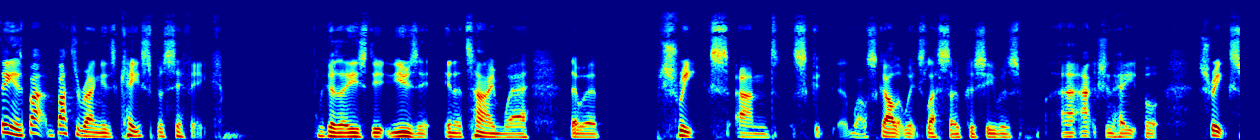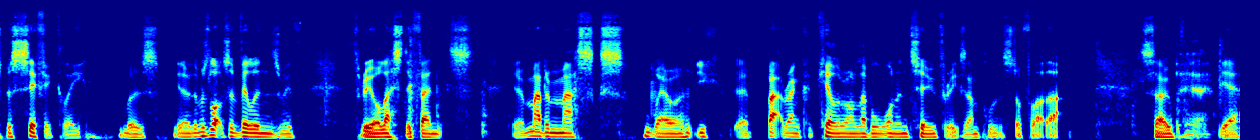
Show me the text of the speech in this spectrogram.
thing is, ba- Batarang is case specific because I used to use it in a time where there were shrieks and well, Scarlet Witch less so because she was uh, action hate, but shrieks specifically was you know there was lots of villains with three or less defense. You know, Madame Masques where you uh, Batarang could kill her on level one and two, for example, and stuff like that. So Yeah. yeah,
